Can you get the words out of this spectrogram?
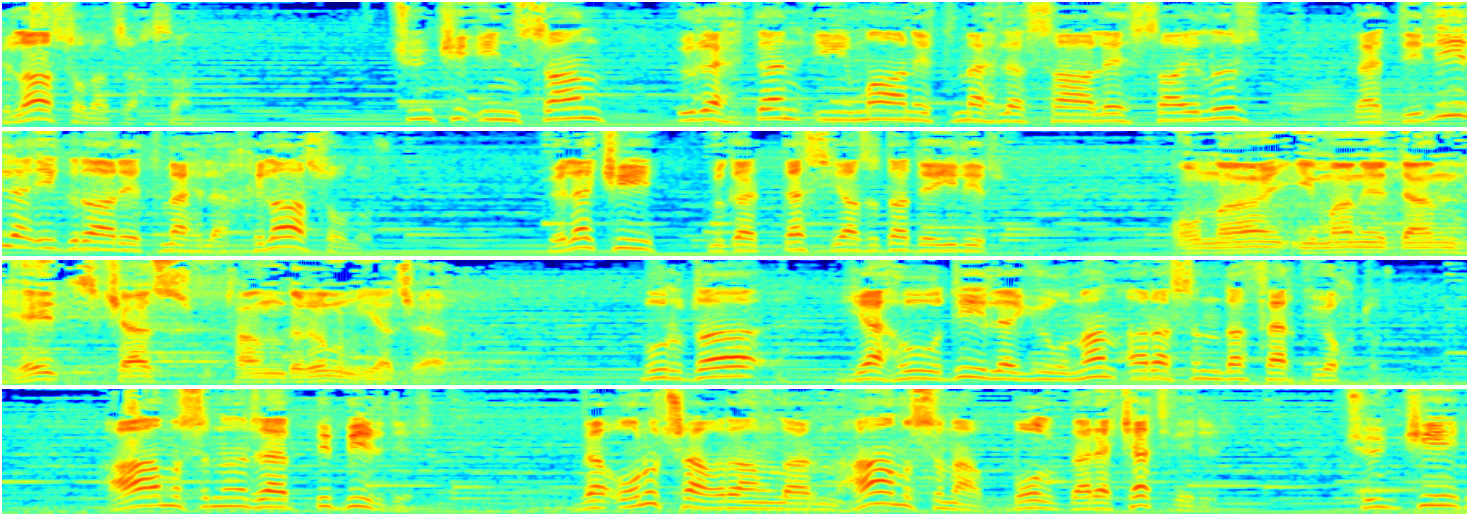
xilas olacaqsan. Çünki insan ürəkdən iman etməklə salih sayılır və dili ilə iqrar etməklə xilas olur. Belə ki, müqəddəs yazıda deyilir, Ona iman edən heç kəs utandırılmayacaq. Burada Yəhudi ilə Yunan arasında fərq yoxdur. Hamısının Rəbbi birdir və onu çağıranların hamısına bol bərəkət verir. Çünki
